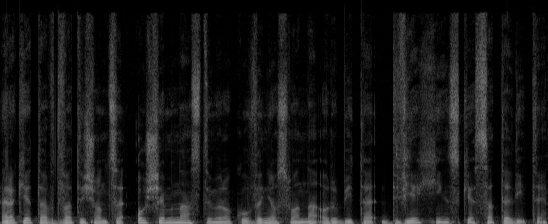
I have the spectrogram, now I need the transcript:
Rakieta w 2018 roku wyniosła na orbitę dwie chińskie satelity.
